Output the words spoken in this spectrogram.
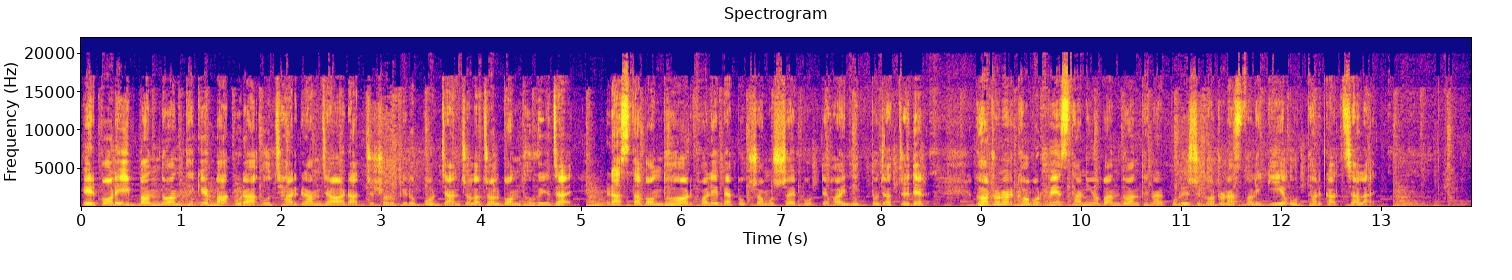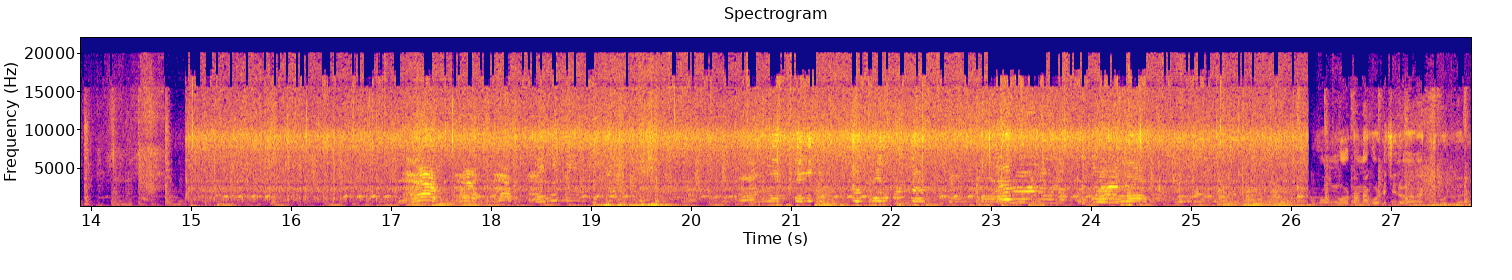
এরপরেই বান্দোয়ান থেকে বাঁকুড়া ও ঝাড়গ্রাম যাওয়া রাজ্য সড়কের ওপর যান চলাচল বন্ধ হয়ে যায়। রাস্তা বন্ধ হওয়ার ফলে ব্যাপক সমস্যায় পড়তে হয় নিত্যযাত্রীদের। ঘটনার খবর পেয়ে স্থানীয় বান্দোয়ান থানার পুলিশ ঘটনাস্থলে গিয়ে উদ্ধার কাজ চালায়। বলবেন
